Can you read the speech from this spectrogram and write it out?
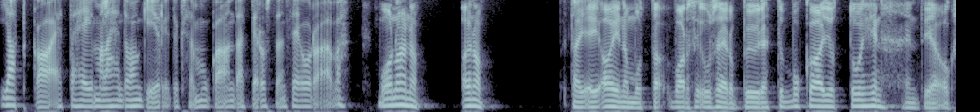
jatkaa, että hei mä lähden tuohonkin yrityksen mukaan tai perustan seuraava? Mä oon aina, aina tai ei aina, mutta varsin usein on pyydetty mukaan juttuihin. En tiedä, onko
